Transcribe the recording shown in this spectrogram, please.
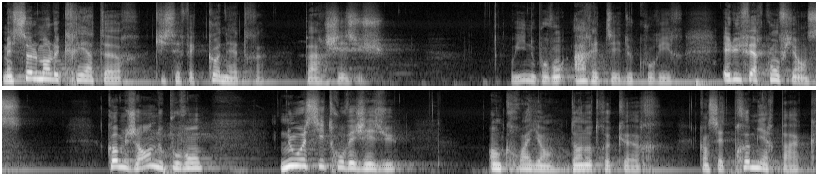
mais seulement le Créateur qui s'est fait connaître par Jésus. Oui, nous pouvons arrêter de courir et lui faire confiance. Comme Jean, nous pouvons nous aussi trouver Jésus en croyant dans notre cœur qu'en cette première Pâque,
